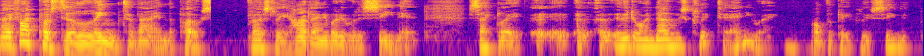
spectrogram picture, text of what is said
Now, if I posted a link to that in the post, firstly, hardly anybody would have seen it. Secondly, uh, uh, uh, who do I know who's clicked it anyway of the people who've seen it?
